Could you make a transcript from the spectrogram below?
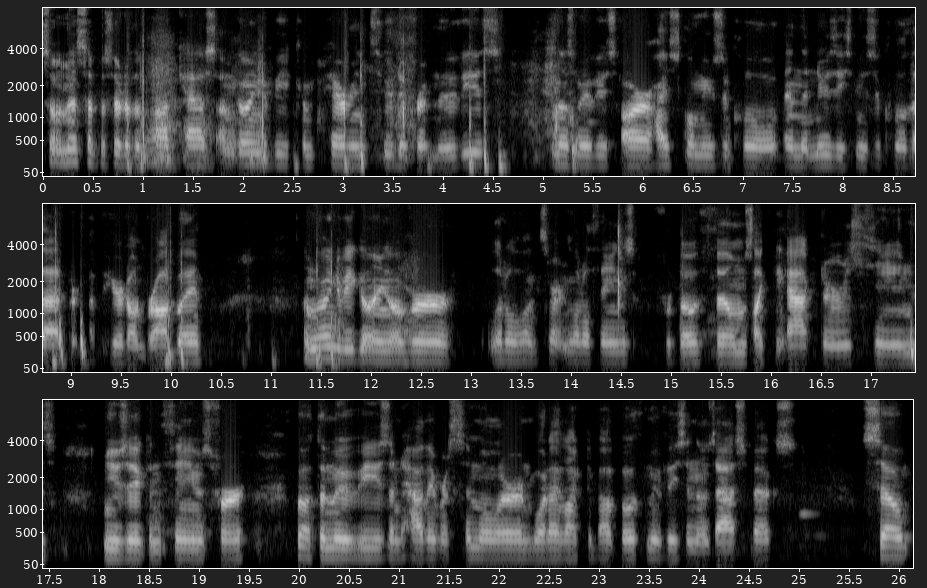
So, in this episode of the podcast, I'm going to be comparing two different movies. And those movies are High School Musical and the Newsies musical that appeared on Broadway. I'm going to be going over little uncertain little things for both films, like the actors, scenes, music, and themes for both the movies and how they were similar and what I liked about both movies in those aspects. So,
